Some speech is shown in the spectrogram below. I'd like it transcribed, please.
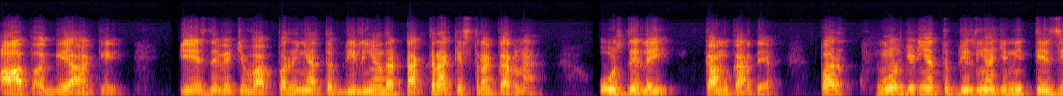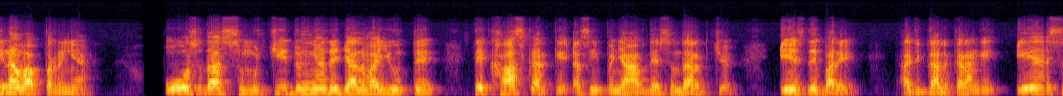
ਆਪ ਅੱਗੇ ਆ ਕੇ ਇਸ ਦੇ ਵਿੱਚ ਵਾਪਰ ਰਹੀਆਂ ਤਬਦੀਲੀਆਂ ਦਾ ਟਾਕਰਾ ਕਿਸ ਤਰ੍ਹਾਂ ਕਰਨਾ ਹੈ, ਉਸ ਦੇ ਲਈ ਕੰਮ ਕਰਦੇ ਆ। ਪਰ ਹੁਣ ਜਿਹੜੀਆਂ ਤਬਦੀਲੀਆਂ ਜਿੰਨੀ ਤੇਜ਼ੀ ਨਾਲ ਵਾਪਰ ਰਹੀਆਂ, ਉਸ ਦਾ ਸਮੁੱਚੀ ਦੁਨੀਆ ਦੇ ਜਲਵਾਯੂ ਉੱਤੇ ਤੇ ਖਾਸ ਕਰਕੇ ਅਸੀਂ ਪੰਜਾਬ ਦੇ ਸੰਦਰਭ 'ਚ ਇਸ ਦੇ ਬਾਰੇ ਅੱਜ ਗੱਲ ਕਰਾਂਗੇ। ਇਸ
